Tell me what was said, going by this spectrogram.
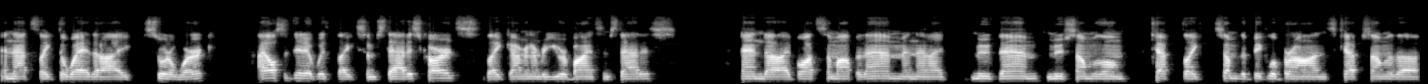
and that's like the way that I sort of work I also did it with like some status cards. Like I remember you were buying some status, and uh, I bought some up of them, and then I moved them, moved some of them, kept like some of the big LeBrons, kept some of the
